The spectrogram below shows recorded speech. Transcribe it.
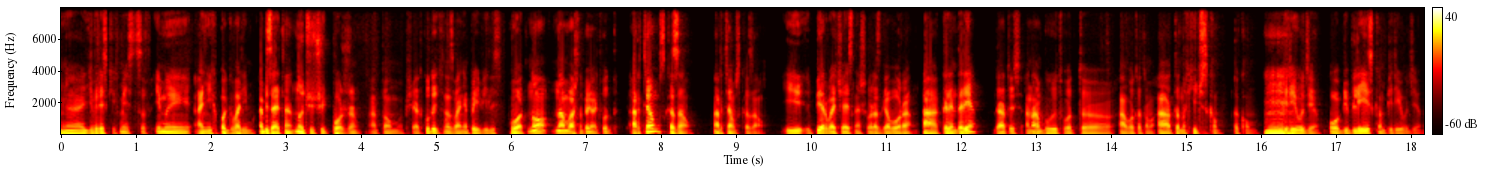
э, еврейских месяцев, и мы о них поговорим обязательно, но чуть-чуть позже, о том вообще, откуда эти названия появились. Вот, но нам важно понимать, вот Артем сказал, Артем сказал, и первая часть нашего разговора о календаре, да, то есть она будет вот э, о вот этом, о танахическом таком Мгм. периоде, о библейском периоде,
